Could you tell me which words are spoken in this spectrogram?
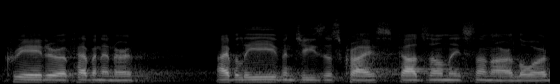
creator of heaven and earth. I believe in Jesus Christ, God's only Son, our Lord,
